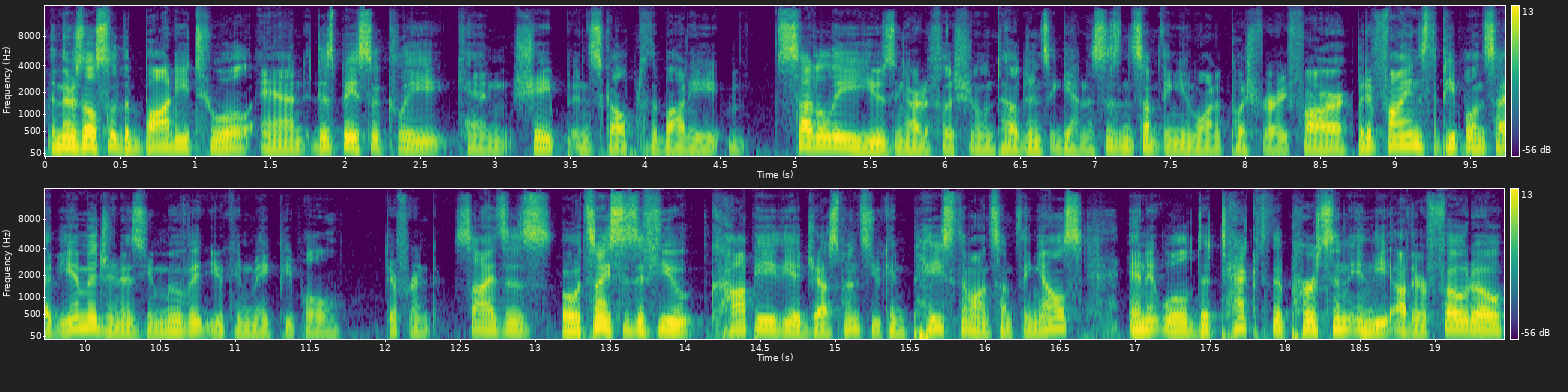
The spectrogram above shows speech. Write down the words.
Then there's also the body tool, and this basically can shape and sculpt the body subtly using artificial intelligence. Again, this isn't something you'd want to push very far, but it finds the people inside the image, and as you move it, you can make people different sizes. But what's nice is if you copy the adjustments, you can paste them on something else and it will detect the person in the other photo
